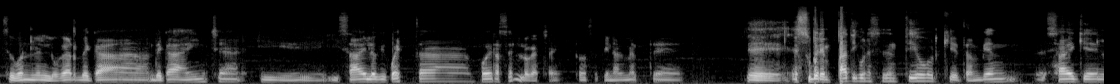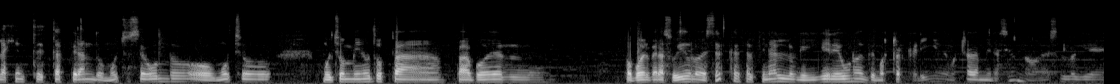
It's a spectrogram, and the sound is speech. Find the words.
se pone en el lugar de cada de cada hincha y, y sabe lo que cuesta poder hacerlo, ¿cachai? Entonces finalmente eh, es súper empático en ese sentido porque también sabe que la gente está esperando muchos segundos o muchos muchos minutos para poder para poder ver a su ídolo de cerca. Si al final lo que quiere uno es demostrar cariño, demostrar admiración, ¿no? Eso es lo que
